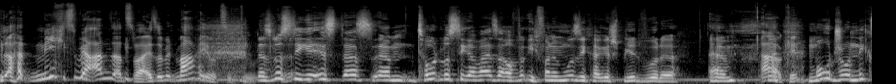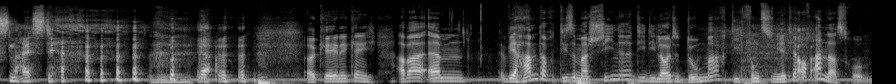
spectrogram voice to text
da hat nichts mehr ansatzweise mit Mario zu tun. Das Lustige ist, dass ähm, Tod lustigerweise auch wirklich von einem Musiker gespielt wurde. Ähm, ah, okay. Mojo Nixon heißt der. ja. Okay, ne, kenne ich. Aber ähm, wir haben doch diese Maschine, die die Leute dumm macht, die funktioniert ja auch andersrum.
